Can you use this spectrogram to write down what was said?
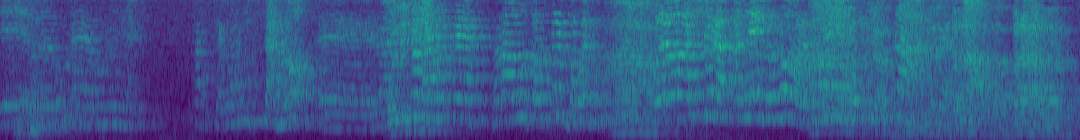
Eh, come, come... Anzi, eh, no, Volevi- no, non, non ho avuto il tempo, poi comunque Ah. volevo lasciare a lei l'onore, Ah, ho commissario. capito, cioè. brava, brava.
